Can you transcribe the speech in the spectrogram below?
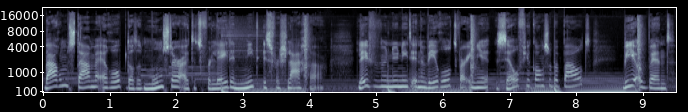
Waarom staan we erop dat het monster uit het verleden niet is verslagen? Leven we nu niet in een wereld waarin je zelf je kansen bepaalt? Wie je ook bent,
